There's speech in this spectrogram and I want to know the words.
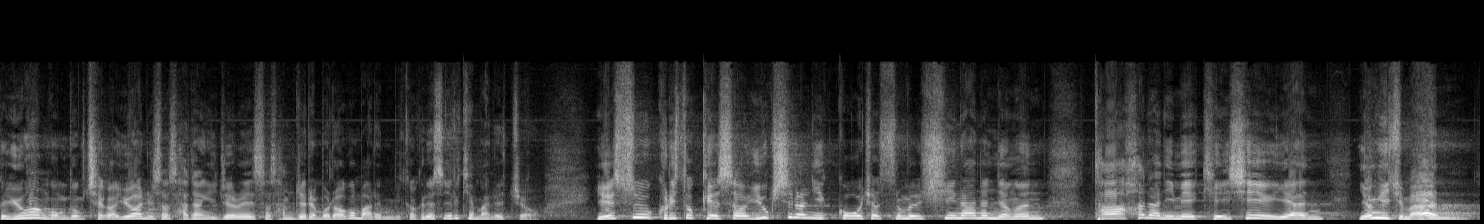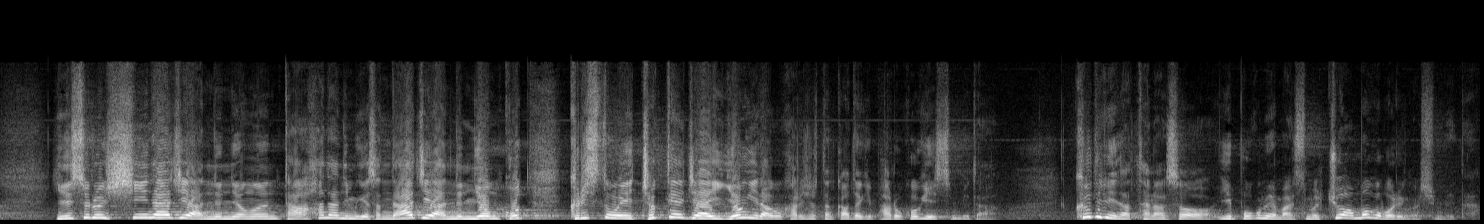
그 요한 공동체가 요한일서 4장 2절에서 3절에 뭐라고 말합니까? 그래서 이렇게 말했죠. 예수 그리스도께서 육신을 입고 오셨음을 시인하는 영은 다 하나님의 계시에 의한 영이지만 예수를 시인하지 않는 영은 다 하나님께서 나지 않는 영, 곧 그리스도의 적대자의 영이라고 가르쳤던 까닭이 바로 거기에 있습니다. 그들이 나타나서 이 복음의 말씀을 쪼아 먹어버린 것입니다.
